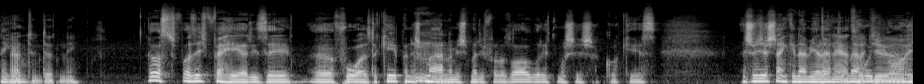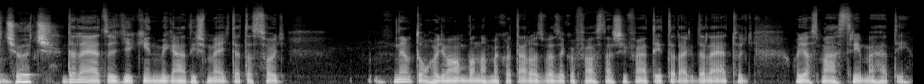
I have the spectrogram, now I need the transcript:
Igen. eltüntetni. Az, az egy fehér izé folt a képen, és már nem ismeri fel az algoritmus, és akkor kész. És ugye senki nem jelenti, lehet, mert hogy, hogy jaj, csöcs. De lehet, hogy egyébként még át is megy. Tehát az, hogy nem tudom, hogy van, vannak meghatározva ezek a felhasználási feltételek, de lehet, hogy, hogy azt már streamelheti.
